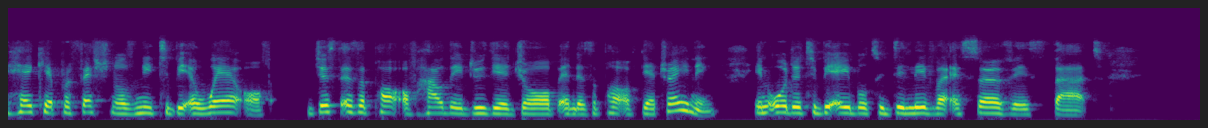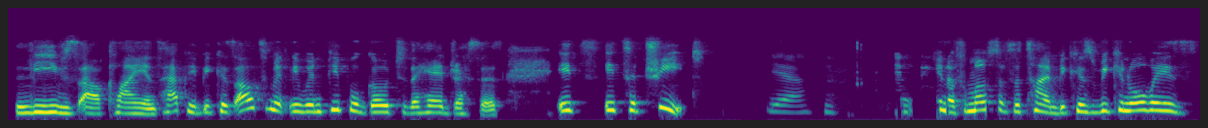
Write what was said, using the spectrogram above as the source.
hair care professionals need to be aware of, just as a part of how they do their job and as a part of their training, in order to be able to deliver a service that leaves our clients happy? Because ultimately, when people go to the hairdressers, it's it's a treat. Yeah. You know, for most of the time, because we can always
